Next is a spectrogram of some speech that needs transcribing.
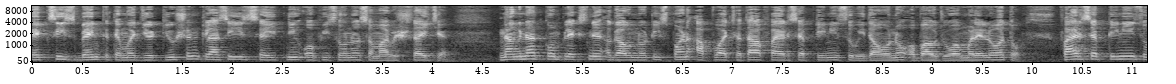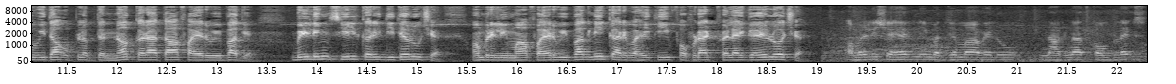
એક્સિસ બેંક તેમજ ટ્યુશન ક્લાસીસ સહિતની ઓફિસોનો સમાવેશ થાય છે. નાગનાથ કોમ્પ્લેક્સને અગાઉ નોટિસ પણ આપવા છતાં ફાયર સેફટીની સુવિધાઓનો અભાવ જોવા મળેલો હતો. ફાયર સેફટીની સુવિધા ઉપલબ્ધ ન કરાતા ફાયર વિભાગે બિલ્ડિંગ સીલ કરી દીધેલું છે. અમરેલીમાં ફાયર વિભાગની કાર્યવાહીથી ફફડાટ ફેલાઈ ગયેલો છે. અમરેલી શહેરની મધ્યમાં આવેલું નાગનાથ કોમ્પ્લેક્સ,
